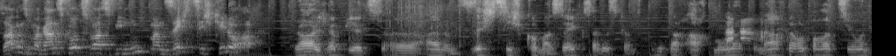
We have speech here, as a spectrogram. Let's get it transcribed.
Sag uns mal ganz kurz was, wie nimmt man 60 Kilo ab? Ja, ich habe jetzt äh, 61,6, das ist ganz gut nach acht Monaten nach der Operation.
